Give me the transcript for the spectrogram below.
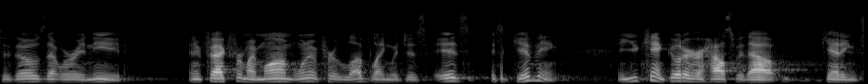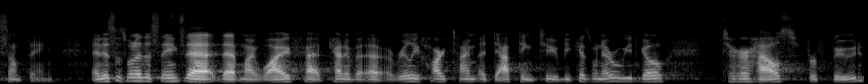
to those that were in need. And in fact, for my mom, one of her love languages is, is giving. And you can't go to her house without getting something. And this was one of those things that, that my wife had kind of a, a really hard time adapting to because whenever we'd go to her house for food,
